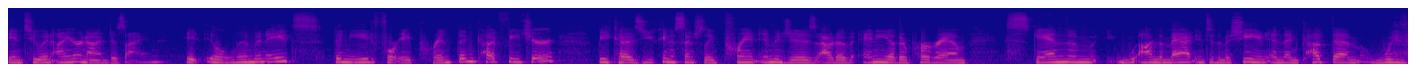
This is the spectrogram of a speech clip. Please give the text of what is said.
into an iron-on design. It eliminates the need for a print then cut feature because you can essentially print images out of any other program, scan them on the mat into the machine, and then cut them with,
